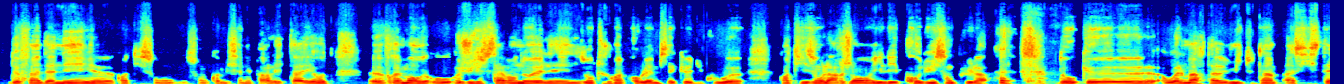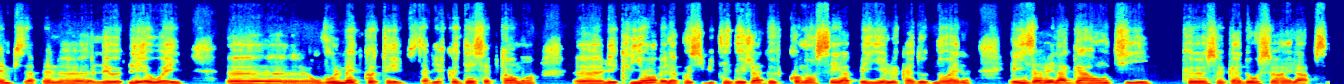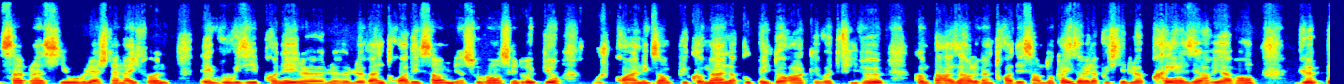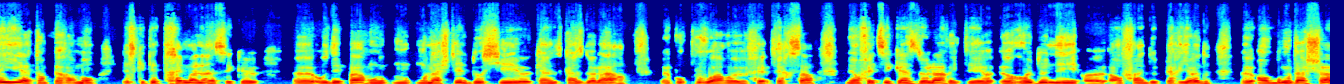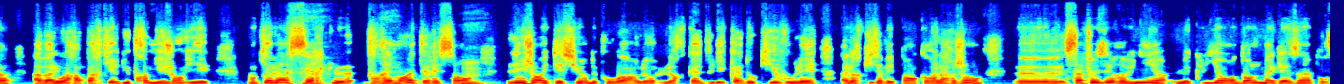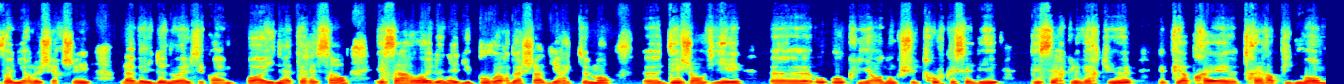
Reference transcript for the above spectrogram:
de fin d'année euh, quand ils sont, ils sont commissionnés par l'État et autres, euh, vraiment au, juste avant Noël. Et ils ont toujours un problème, c'est que du coup, euh, quand ils ont l'argent, les produits sont plus là. Donc euh, Walmart a mis tout un, un système qui s'appelle euh, layaway. on vous le met de côté, c'est-à-dire que dès septembre, les clients avaient la possibilité déjà de commencer à payer le cadeau de Noël et ils avaient la garantie que ce cadeau serait là. C'est simple, hein, si vous voulez acheter un iPhone et que vous y prenez le, le, le 23 décembre, bien souvent, c'est une rupture. Ou je prends un exemple plus commun, la poupée Dora que votre fille veut, comme par hasard le 23 décembre. Donc là, ils avaient la possibilité de le pré-réserver avant, le payer à tempérament. Et ce qui était très malin, c'est que euh, au départ, on, achetait le dossier 15, 15 dollars pour pouvoir faire, faire, ça. Mais en fait, ces 15 dollars étaient redonnés en fin de période en bon d'achat à valoir à partir du 1er janvier. Donc il y avait un cercle vraiment intéressant. Mm. Les gens étaient sûrs de pouvoir leur, leur les cadeaux qu'ils voulaient alors qu'ils n'avaient pas encore l'argent. Euh, ça faisait revenir le client dans le magasin pour venir le chercher la veille de Noël, c'est quand même pas inintéressant. Et ça redonnait du pouvoir d'achat directement euh, dès janvier euh, aux, clients. Donc je trouve que c'est des, des cercles vertueux. Et puis après, euh, très rapidement,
